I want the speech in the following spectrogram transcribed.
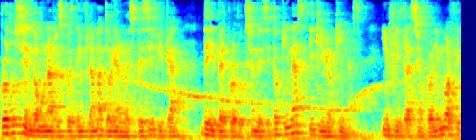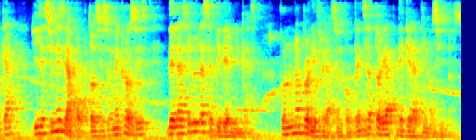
produciendo una respuesta inflamatoria no específica de hiperproducción de citoquinas y quimioquinas, infiltración polimórfica y lesiones de apoptosis o necrosis de las células epidérmicas, con una proliferación compensatoria de queratinocitos.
